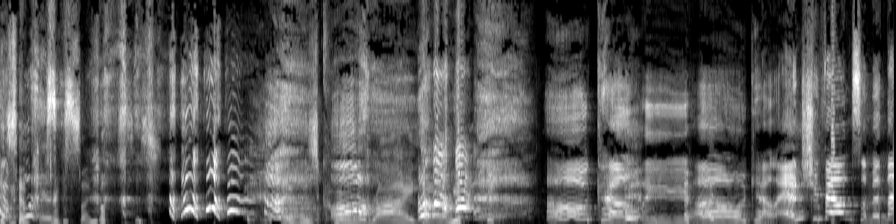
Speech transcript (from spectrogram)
has a pair of sunglasses. I was Oh. crying. Oh, Kelle. Oh, Kelle. And she found some in the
